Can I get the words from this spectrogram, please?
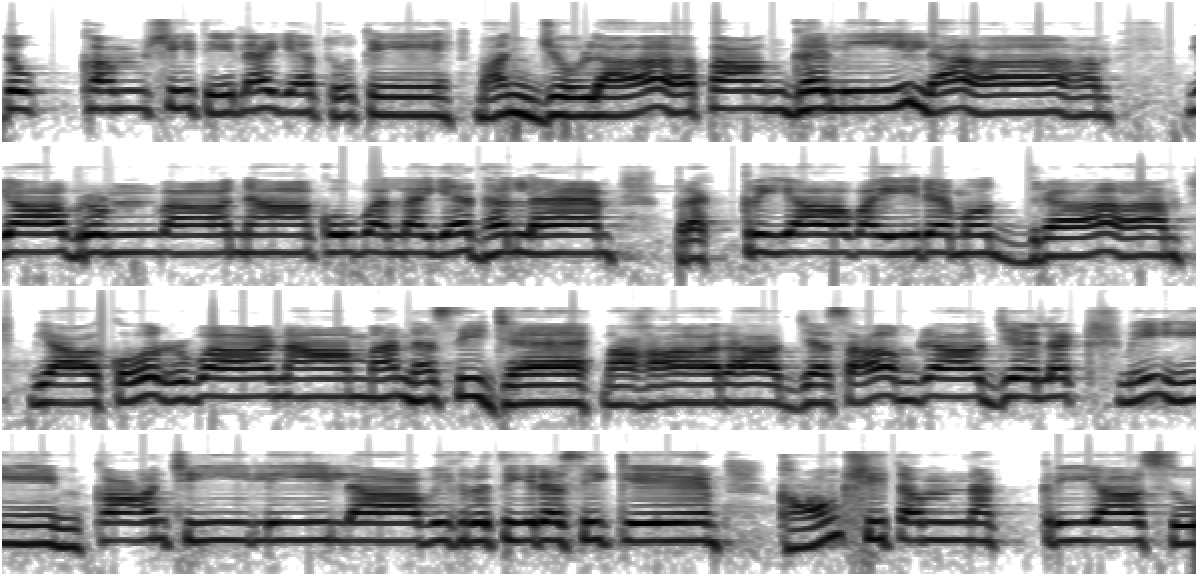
दुःखं शिथिलयतु ते मञ्जुला पाङ्गलीला व्यावृण्वाना कुवलयधल प्रक्रिया वैरमुद्रा व्याकुर्वाणां मनसि ज महाराज्य साम्राज्यलक्ष्मीं काञ्चीलीला विहृतिरसिके काङ्क्षितं न क्रियासु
